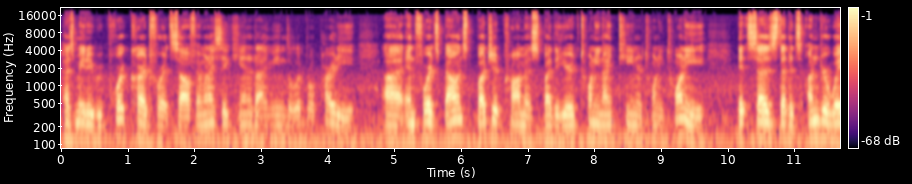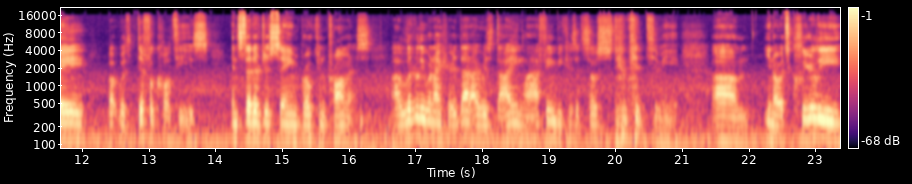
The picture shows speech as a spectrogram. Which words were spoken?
has made a report card for itself, and when I say Canada, I mean the Liberal Party. Uh, and for its balanced budget promise by the year 2019 or 2020, it says that it's underway but with difficulties instead of just saying broken promise. Uh, literally, when I heard that, I was dying laughing because it's so stupid to me. Um, you know, it's clearly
